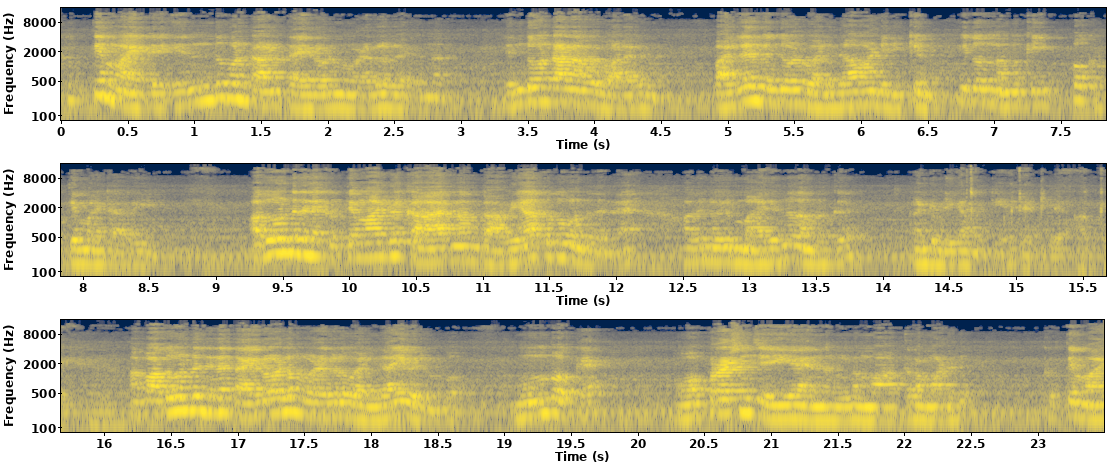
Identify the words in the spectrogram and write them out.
കൃത്യമായിട്ട് എന്തുകൊണ്ടാണ് തൈറോയ്ഡ് മുഴകൾ വരുന്നത്? എന്തുകൊണ്ടാണ് അവർ വളരുന്നത്? പലരും എന്തുകൊണ്ട് വലുതാവാണ്ടിരിക്കുന്നു? ഇതൊന്നും നമുക്ക് ഇപ്പോൾ കൃത്യമായിട്ട് അറിയില്ല. അതുകൊണ്ട് തന്നെ കൃത്യമായിട്ടൊരു കാരണം നമുക്ക് അറിയാത്തത് കൊണ്ട് തന്നെ അതിനൊരു മരുന്ന് നമുക്ക് കണ്ടുപിടിക്കാൻ പറ്റിയില്ല. ഓക്കെ. അപ്പൊ അതുകൊണ്ട് തന്നെ തൈറോയിഡ് മുഴകൾ വലുതായി വരുമ്പോൾ മുമ്പൊക്കെ ഓപ്പറേഷൻ ചെയ്യുക എന്നുള്ളത് മാത്രമാണ് കൃത്യമായ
